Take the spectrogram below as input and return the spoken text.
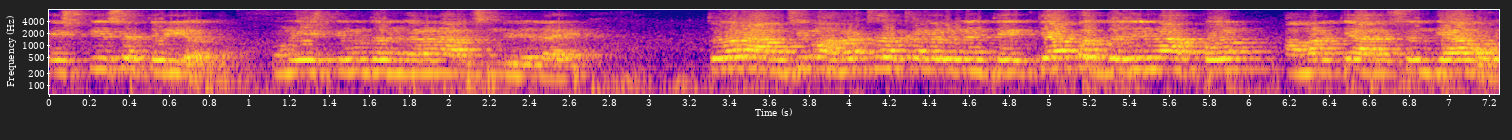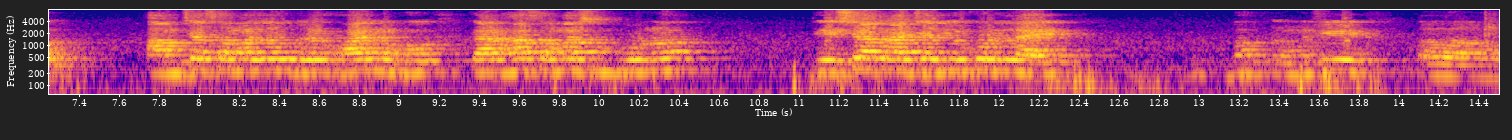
एस टी क्षत्रिय म्हणून एस टी मध्ये धनगरांना आरक्षण दिलेलं आहे. तर आमची महाराष्ट्र सरकारला विनंती आहे त्या पद्धतीने आपण आम्हाला ते आरक्षण द्यावं. आमच्या समाजाचा उद्रेक व्हायला नको कारण हा समाज संपूर्ण देशात राज्यात विखुरला आहे. म्हणजे अं,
